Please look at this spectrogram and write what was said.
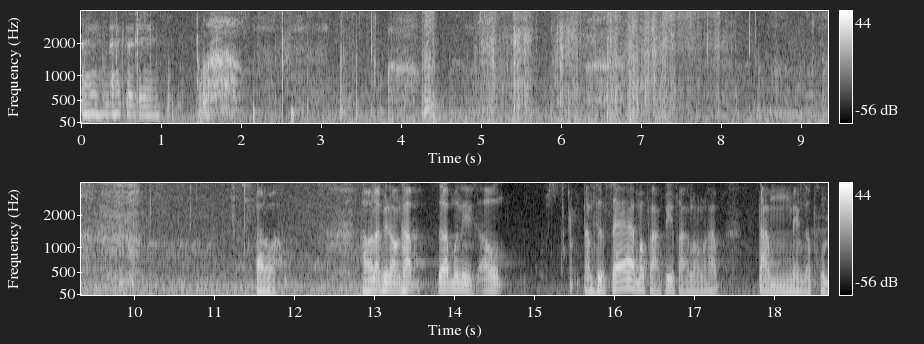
เอ้ยนักแสดงาหรอวะเอาละพี่น้องครับสำหรับมื้อนี้เอาตำสืบแซ่บมาฝากพี่ฝากน้องนะครับตำแมงกะพรุน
